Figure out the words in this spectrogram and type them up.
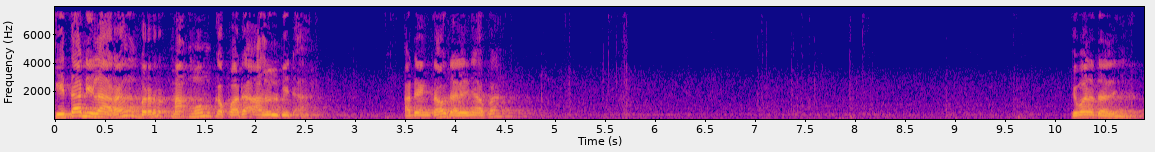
Kita dilarang bermakmum kepada ahlul bid'ah. Ada yang tahu dalilnya apa? Gimana dalilnya?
